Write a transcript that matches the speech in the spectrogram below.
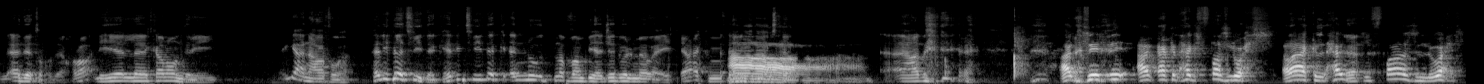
الاداه أخرى اللي هي الكالندري. كاع نعرفوها. هذه لا تفيدك هذه تفيدك أنه تنظم بها جدول المواعيد تاعك مثلا آه. راك جيتي راك لحقت 16 الوحش. راك لحقت 16 الوحش.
